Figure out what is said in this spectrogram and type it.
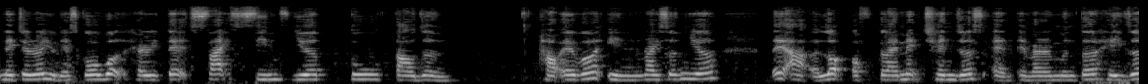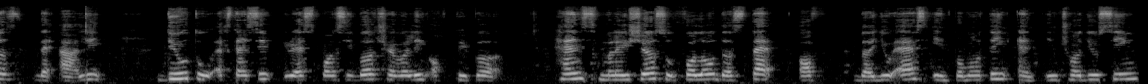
Natural UNESCO World Heritage Sites since year 2000. However, in recent years, there are a lot of climate changes and environmental hazards that are lead due to extensive irresponsible traveling of people. Hence, Malaysia should follow the step of the US in promoting and introducing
